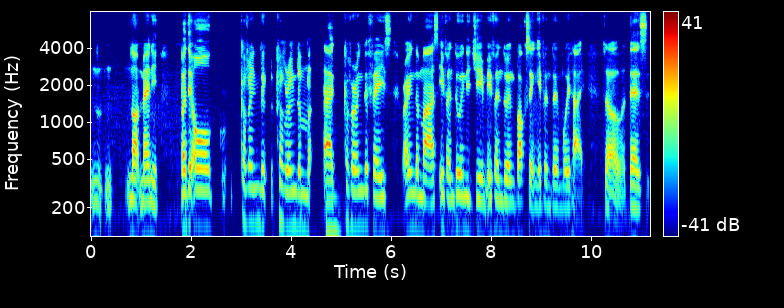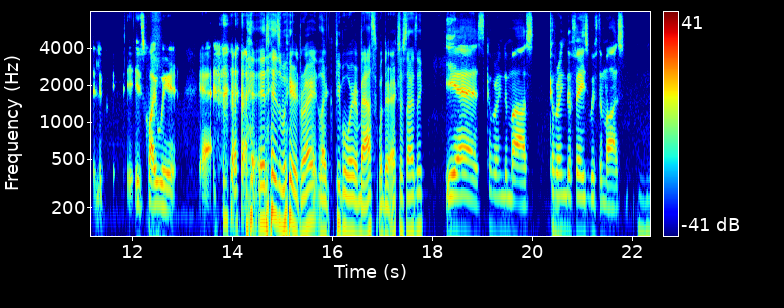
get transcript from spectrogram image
n- not many, but they all covering the covering the uh, covering the face, wearing the mask, even doing the gym, even doing boxing, even doing Muay Thai. So there's it's quite weird. Yeah. it is weird, right? Like people wear a mask when they're exercising. Yes, covering the mask, covering the face with the mask. Mm-hmm.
